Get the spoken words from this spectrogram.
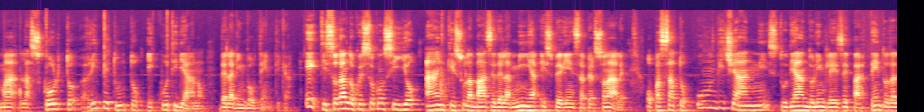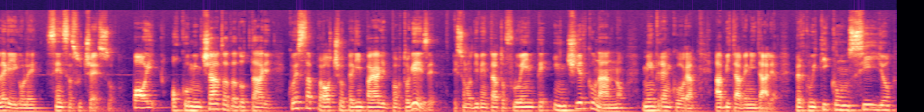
ma l'ascolto ripetuto e quotidiano della lingua autentica. E ti sto dando questo consiglio anche sulla base della mia esperienza personale. Ho passato 11 anni studiando l'inglese partendo dalle regole senza successo poi ho cominciato ad adottare questo approccio per imparare il portoghese e sono diventato fluente in circa un anno mentre ancora abitavo in Italia. Per cui ti consiglio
